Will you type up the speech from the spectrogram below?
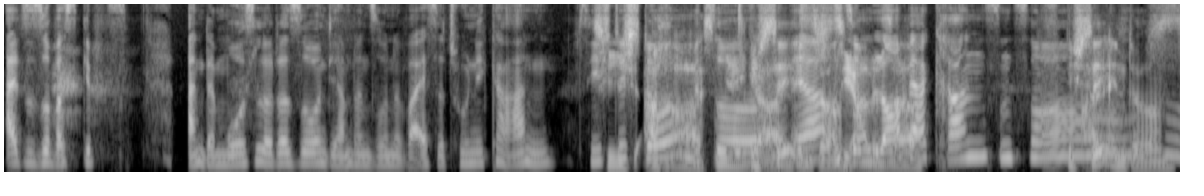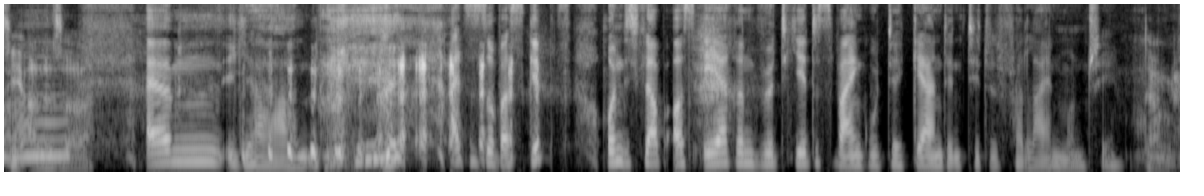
Also sowas gibt's an der Mosel oder so und die haben dann so eine weiße Tunika an. Siehst du dich ich- da? mit so, ja, so. und so einem. Lorbeerkranz und so. Ich sehe ihn da. Sie alle so. Ähm, ja, also sowas gibt's. Und ich glaube, aus Ehren wird jedes Weingut dir gern den Titel verleihen, Munchi. Danke.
